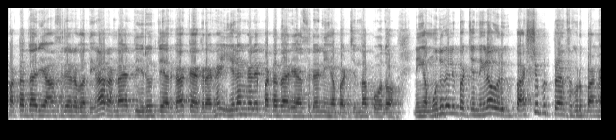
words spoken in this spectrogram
பட்டதாரி ஆசிரியரை பார்த்தீங்கன்னா ரெண்டாயிரத்தி இருபத்தி ஆறுக்காக கேட்குறாங்க இளங்கலை பட்டதாரி ஆசிரியர் நீங்கள் படிச்சிருந்தா போதும். நீங்கள் முதுகலை படிச்சிருந்தீங்கன்னா ஒரு ஃபர்ஸ்ட் ப்ரிஃபரன்ஸ் கொடுப்பாங்க.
